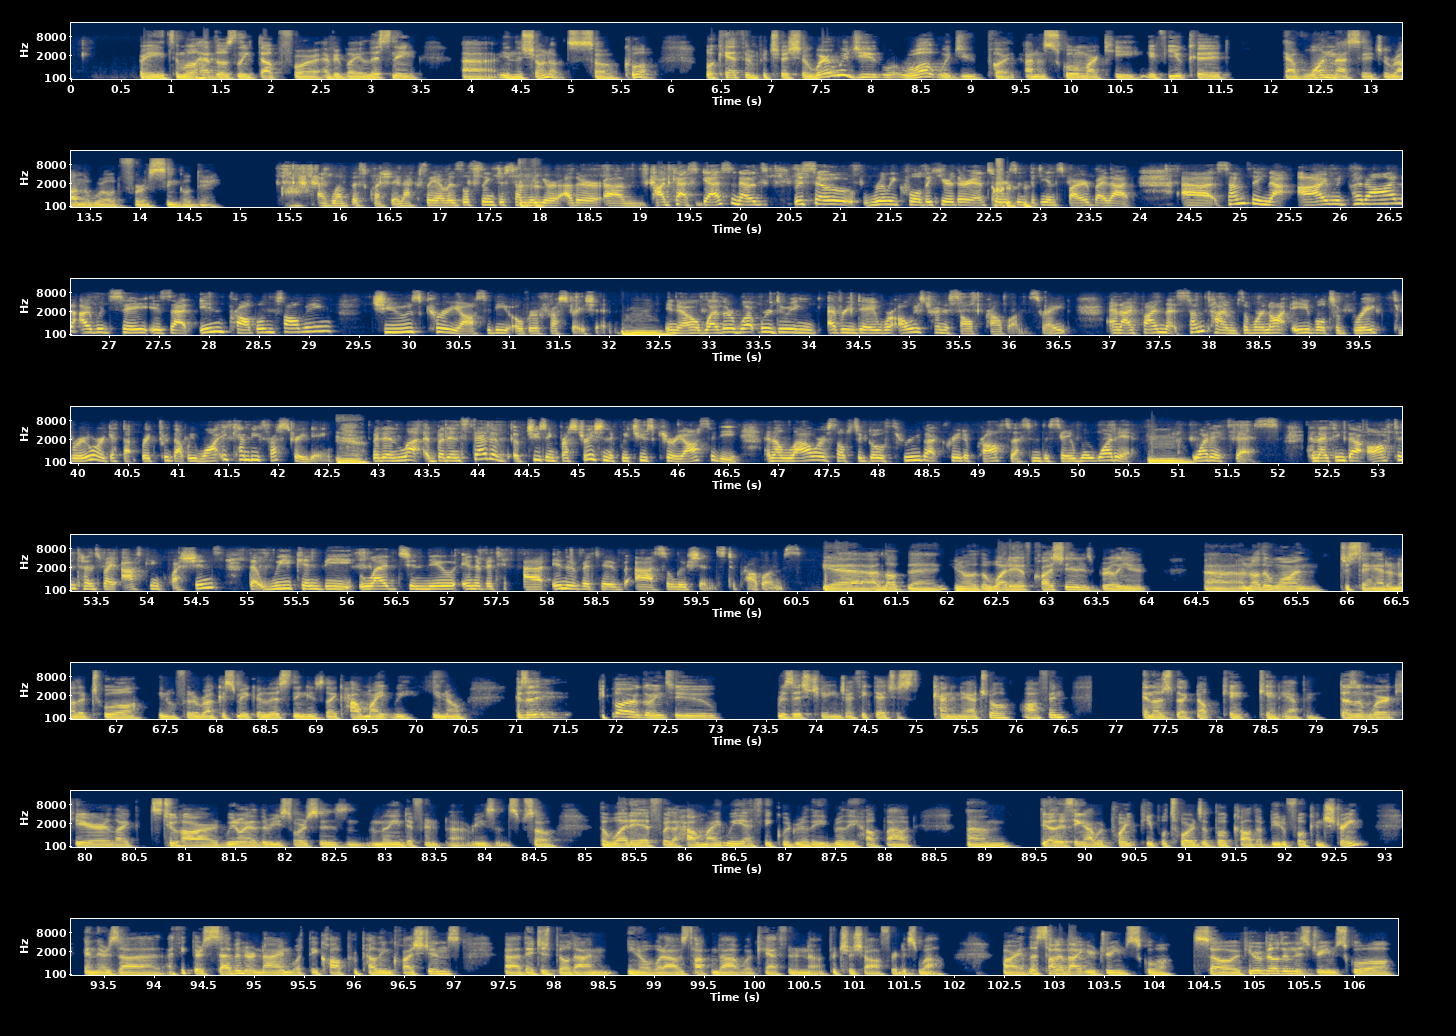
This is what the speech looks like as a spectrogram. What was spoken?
Great. And we'll have those linked up for everybody listening uh, in the show notes. So cool. Well, Kathryn Patricia, where would you, what would you put on a school marquee if you could have one message around the world for a single day? I love this question. Actually, I was listening to some of your other um, podcast guests, and I was it was so really cool to hear their answers and to be inspired by that. Uh, something that I would put on, I would say, is that in problem solving, choose curiosity over frustration. Mm. You know, whether what we're doing every day, we're always trying to solve problems, right? And I find that sometimes when we're not able to break through or get that breakthrough that we want, it can be frustrating. Yeah. But in but instead of, of choosing frustration, if we choose curiosity and allow ourselves to go through that creative process and to say, well, what if? Mm. What if this? And I think that oftentimes by asking questions that we can be led to new innovative, uh, innovative uh, solutions solutions to problems. Yeah, I love that. You know, the what if question is brilliant. Uh, another one, just to add another tool, you know, for the ruckus maker listening is like, how might we, you know, because uh, people are going to resist change. I think that's just kind of natural often. And they'll just be like, nope, can't, can't happen. Doesn't work here. Like it's too hard. We don't have the resources and a million different uh, reasons. So the what if or the how might we, I think would really, really help out. Um, the other thing I would point people towards a book called A Beautiful Constraint. And there's, uh, I think there's seven or nine what they call propelling questions uh, that just build on, you know, what I was talking about, what Kathryn uh, Patricia offered as well. All right, let's talk about your dream school. So if you were building this dream school,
